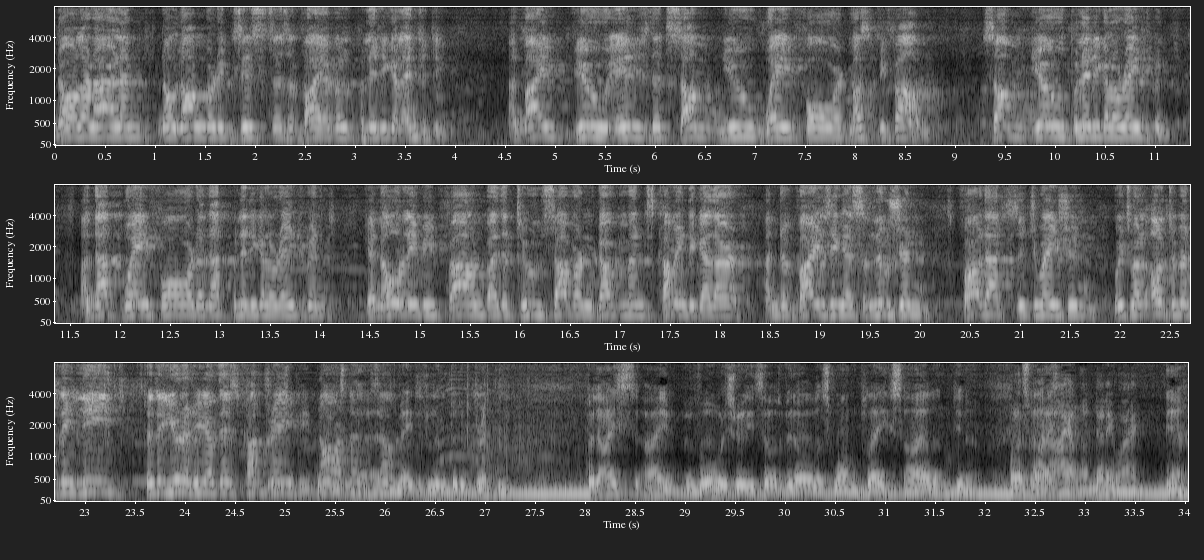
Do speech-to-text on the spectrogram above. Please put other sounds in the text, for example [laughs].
Northern Ireland no longer exists as a viable political entity. And my view is that some new way forward must be found, some new political arrangement. And that way forward and that political arrangement can only be found by the two sovereign governments coming together and devising a solution for that situation which will ultimately lead to the unity of this country, people north and south. and made it a little bit of Britain. But I, I've always really thought of it all as one place, Ireland, you know. Well, it's And one I- island anyway. Yeah.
